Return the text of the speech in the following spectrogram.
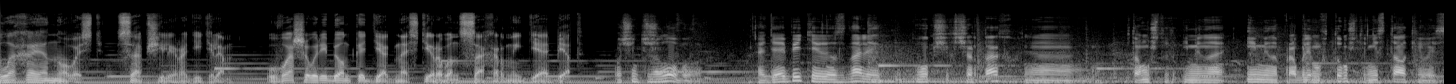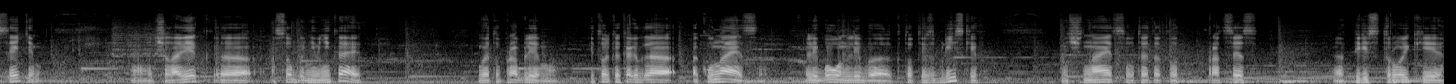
Плохая новость, сообщили родителям. У вашего ребенка диагностирован сахарный диабет. Очень тяжело было. О диабете знали в общих чертах, э, потому что именно, именно проблема в том, что не сталкиваясь с этим, э, человек э, особо не вникает в эту проблему. И только когда окунается, либо он, либо кто-то из близких, начинается вот этот вот процесс перестройки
